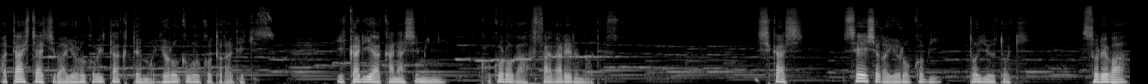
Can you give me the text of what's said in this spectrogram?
私たちは喜びたくても喜ぶことができず怒りや悲しみに心が塞がれるのです。しかし聖書が喜びというときそれは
